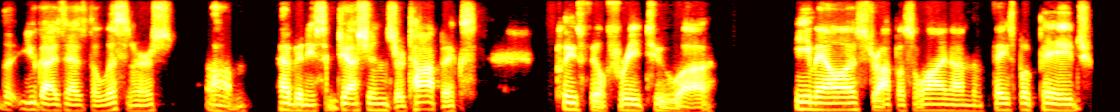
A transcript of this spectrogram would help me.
the you guys as the listeners um have any suggestions or topics, please feel free to uh email us, drop us a line on the Facebook page.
